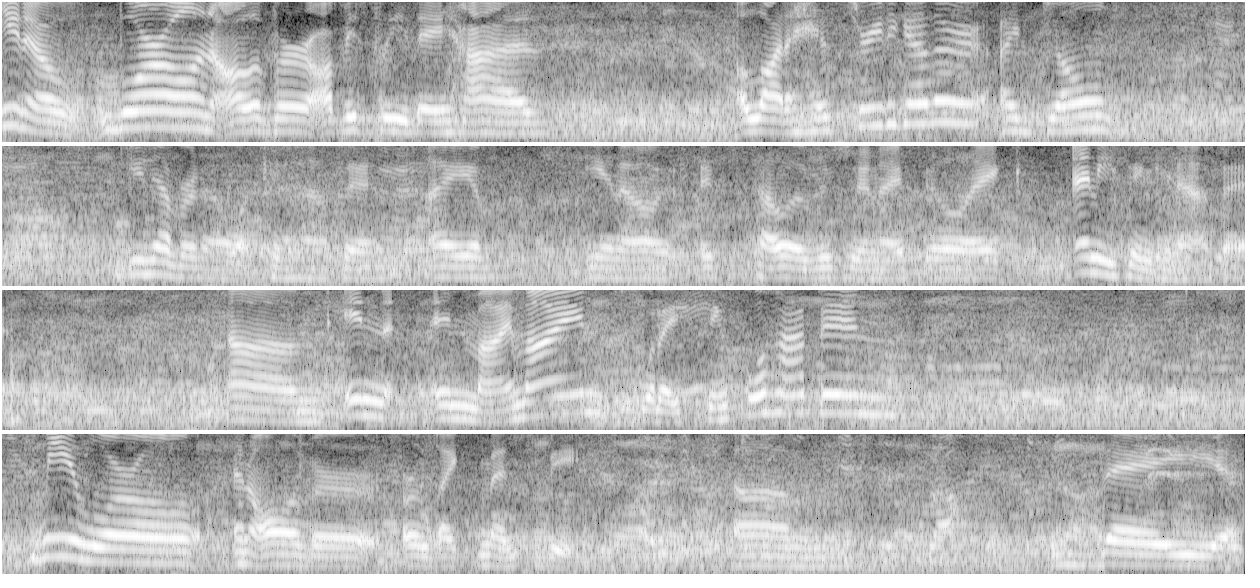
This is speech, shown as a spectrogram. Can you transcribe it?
you know, Laurel and Oliver, obviously they have a lot of history together. I don't you never know what can happen. I have, you know, it's television. I feel like anything can happen. Um, in in my mind, what I think will happen. To me, Laurel and Oliver are like meant to be. Um, they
